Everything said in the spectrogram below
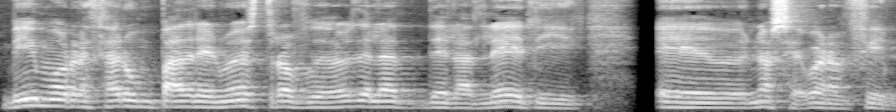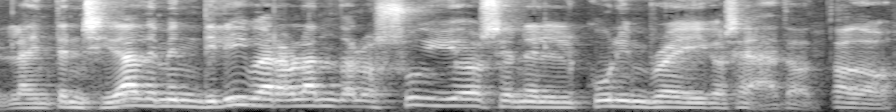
vimos rezar un Padre Nuestro a jugadores del, del Athletic. Eh, no sé, bueno, en fin, la intensidad de Mendilibar hablando a los suyos en el cooling break, o sea, todo,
